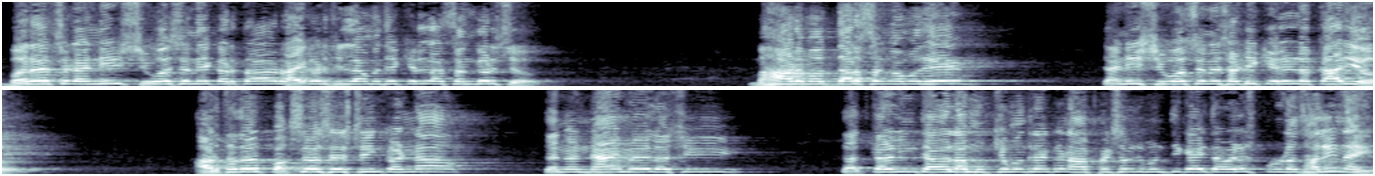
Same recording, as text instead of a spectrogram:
बऱ्याच त्यांनी शिवसेनेकरता रायगड जिल्ह्यामध्ये केलेला संघर्ष महाड मतदारसंघामध्ये त्यांनी शिवसेनेसाठी केलेलं कार्य अर्थातच पक्षश्रेष्ठींकडनं त्यांना न्याय मिळेल अशी तत्कालीन त्यावेळेला मुख्यमंत्र्यांकडून अपेक्षा म्हणती काही त्यावेळेस पूर्ण झाली नाही.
